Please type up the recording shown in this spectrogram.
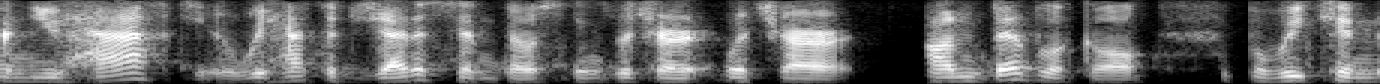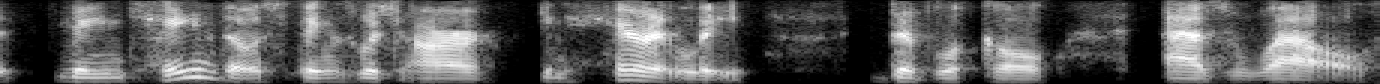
and you have to. We have to jettison those things which are which are unbiblical, but we can maintain those things which are inherently biblical as well.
